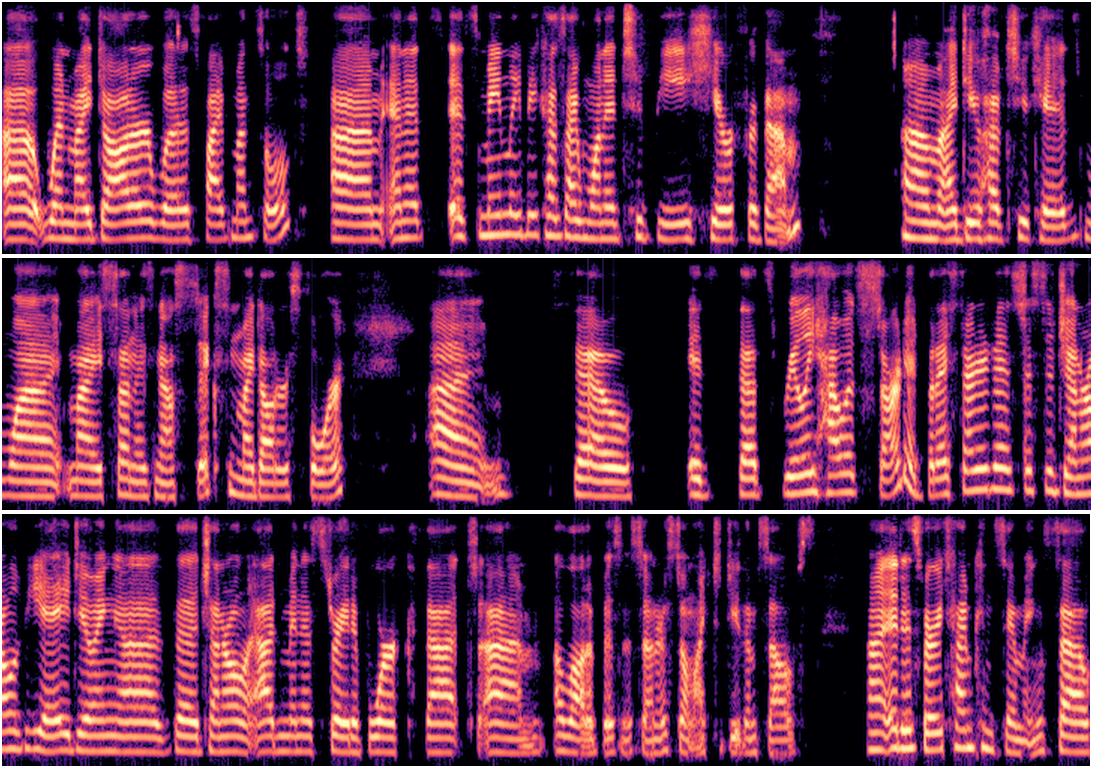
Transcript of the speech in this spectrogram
uh, when my daughter was five months old, um, and it's it's mainly because I wanted to be here for them. Um, I do have two kids. My my son is now six, and my daughter's four. Um, so it's that's really how it started. But I started as just a general VA doing uh, the general administrative work that um, a lot of business owners don't like to do themselves. Uh, it is very time consuming. So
